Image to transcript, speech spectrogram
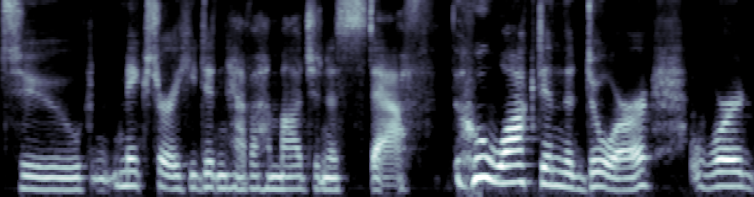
to make sure he didn't have a homogenous staff who walked in the door were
